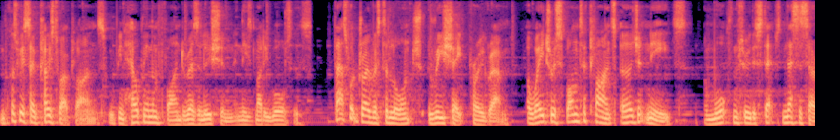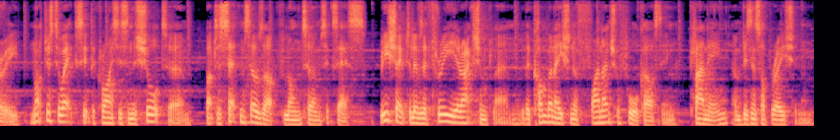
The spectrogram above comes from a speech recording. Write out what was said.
And because we're so close to our clients, we've been helping them find a resolution in these muddy waters. That's what drove us to launch the Reshape program, a way to respond to clients' urgent needs and walk them through the steps necessary not just to exit the crisis in the short term, but to set themselves up for long term success. Reshape delivers a three year action plan with a combination of financial forecasting, planning, and business operation.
